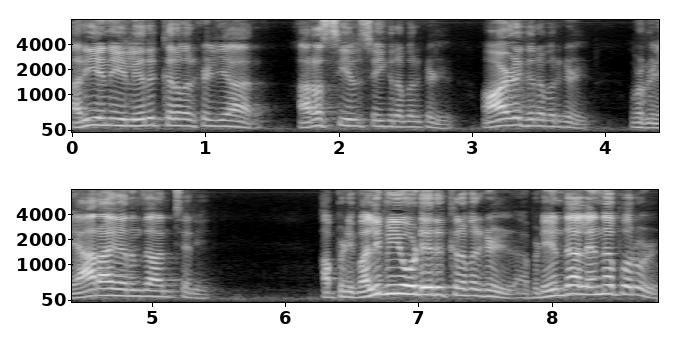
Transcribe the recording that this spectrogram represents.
அரியணையில் இருக்கிறவர்கள் யார்? அரசியல் செய்கிறவர்கள் ஆளுகிறவர்கள். அவர்கள் யாராக இருந்தாலும் சரி. அப்படி வலிமையோடு இருக்கிறவர்கள். அப்படி என்றால் என்ன பொருள்?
